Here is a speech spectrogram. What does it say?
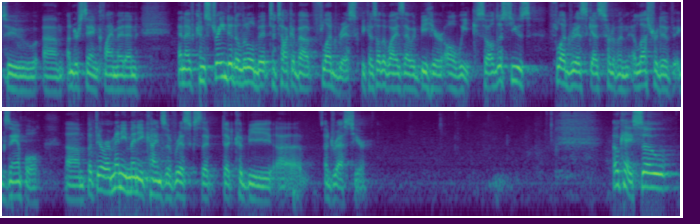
to um, understand climate. And and I've constrained it a little bit to talk about flood risk because otherwise I would be here all week. So I'll just use flood risk as sort of an illustrative example. Um, but there are many, many kinds of risks that, that could be uh, addressed here. Okay, so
